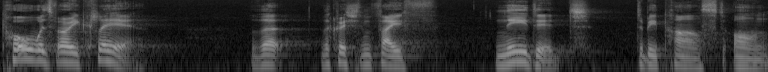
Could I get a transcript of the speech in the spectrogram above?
Paul was very clear that the Christian faith needed to be passed on.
